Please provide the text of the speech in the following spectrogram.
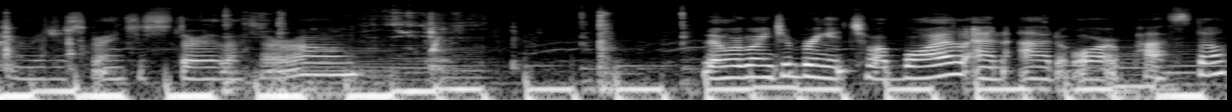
And we're just going to stir that around. Then we're going to bring it to a boil and add our pasta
